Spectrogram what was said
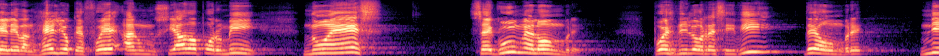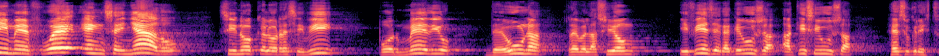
que el Evangelio que fue anunciado por mí no es según el hombre, pues ni lo recibí de hombre, ni me fue enseñado, sino que lo recibí por medio de una revelación. Y fíjense que aquí, usa, aquí sí usa Jesucristo.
